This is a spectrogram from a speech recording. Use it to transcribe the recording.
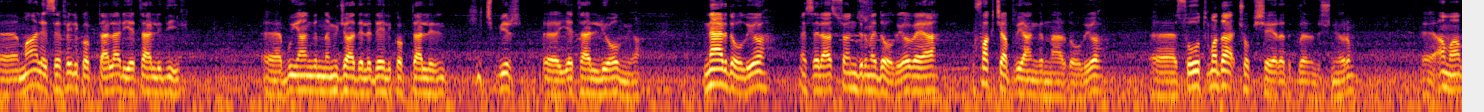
e, maalesef helikopterler yeterli değil. E, bu yangınla mücadelede helikopterlerin hiçbir yeterliliği olmuyor. Nerede oluyor? Mesela söndürmede oluyor veya ufak çaplı yangınlarda oluyor. Ee, soğutmada çok işe yaradıklarını düşünüyorum. Ee, ama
